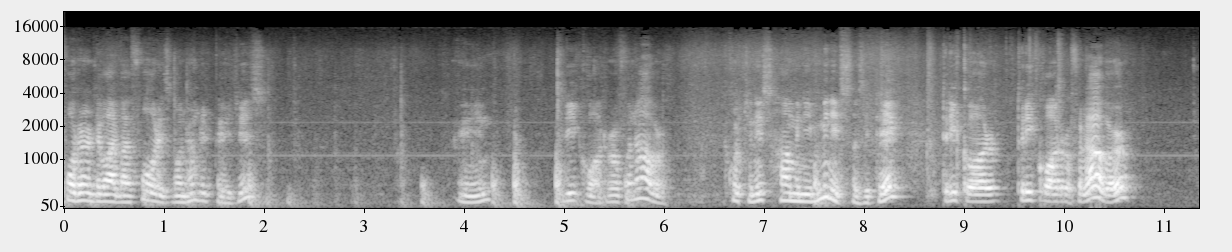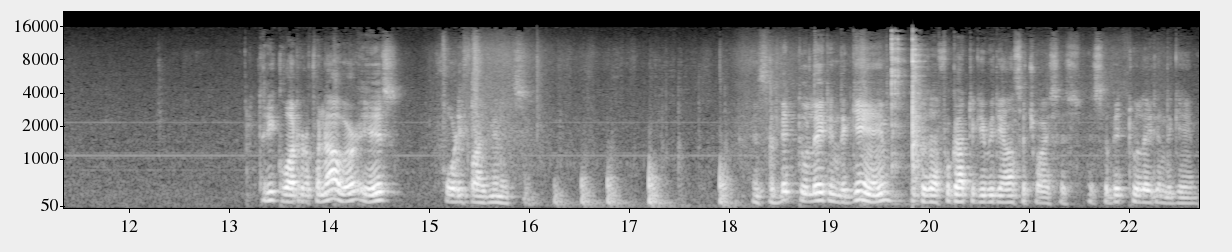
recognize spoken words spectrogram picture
400 divided by 4 is 100 pages in 3 quarter of an hour. The question is, how many minutes does it take? 3 quarter, three quarter of an hour, 3 quarter of an hour is 45 minutes. It's a bit too late in the game because I forgot to give you the answer choices. It's a bit too late in the game.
